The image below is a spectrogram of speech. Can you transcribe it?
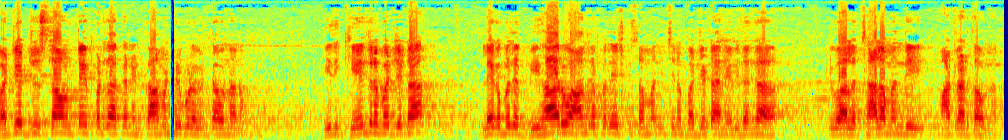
బడ్జెట్ చూస్తూ ఉంటే ఇప్పటిదాకా నేను కామెంటరీ కూడా వింటా ఉన్నాను. ఇది కేంద్ర బడ్జెటా? లేకపోతే బీహారు ఆంధ్రప్రదేశ్కు సంబంధించిన బడ్జెట్ అనే విధంగా ఇవాళ చాలా మంది మాట్లాడుతూ ఉన్నారు.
